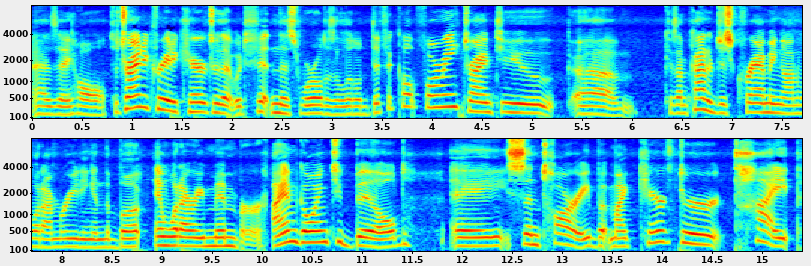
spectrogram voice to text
as a whole. So, trying to create a character that would fit in this world is a little difficult for me. Trying to. Um, because I'm kind of just cramming on what I'm reading in the book and what I remember. I am going to build a Centauri, but my character type,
